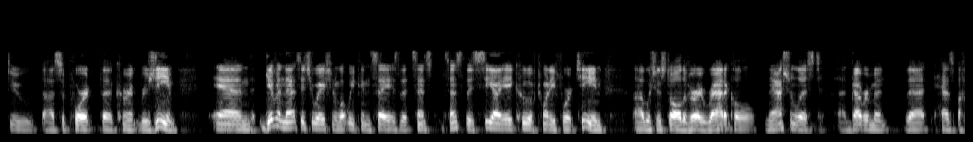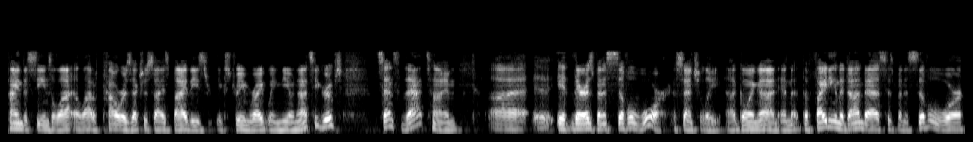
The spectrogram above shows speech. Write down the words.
to uh, support the current regime. And given that situation, what we can say is that since since the CIA coup of 2014, uh, which installed a very radical nationalist uh, government that has behind the scenes a lot a lot of power is exercised by these extreme right wing neo Nazi groups. Since that time, uh, it, there has been a civil war essentially uh, going on, and the, the, fighting in the Donbass has been a civil war.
